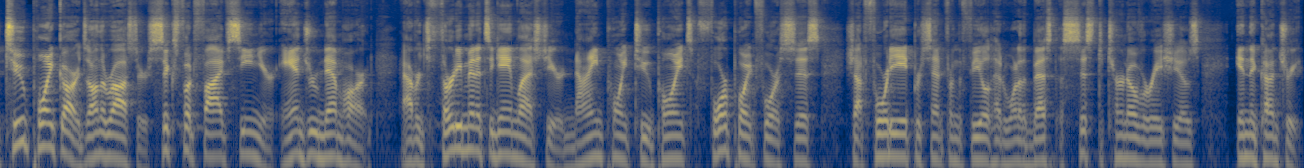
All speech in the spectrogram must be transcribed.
two point guards on the roster, six foot five senior Andrew Nembhard, averaged 30 minutes a game last year, 9.2 points, 4.4 assists, shot 48% from the field, had one of the best assist to turnover ratios in the country.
